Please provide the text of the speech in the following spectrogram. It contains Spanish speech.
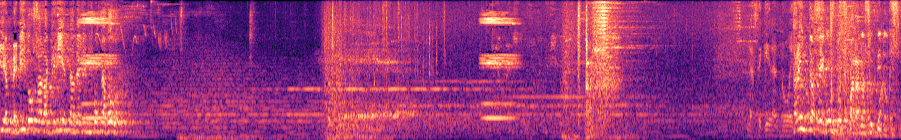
Bienvenidos a la grieta del invocador. La ceguera no es 30 segundos para los súbditos.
